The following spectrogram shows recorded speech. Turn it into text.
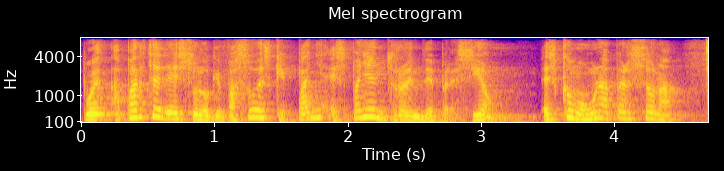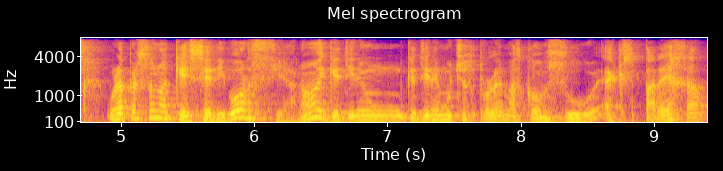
pues aparte de eso, lo que pasó es que España, España entró en depresión. Es como una persona, una persona que se divorcia, ¿no? Y que tiene, un, que tiene muchos problemas con su expareja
